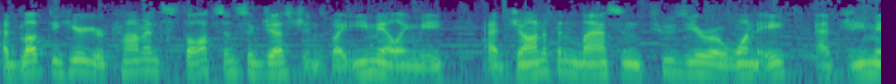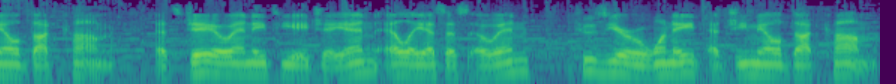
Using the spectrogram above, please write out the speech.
I'd love to hear your comments, thoughts, and suggestions by emailing me at jonathanlasson2018 at gmail.com. That's J-O-N-A-T-H-A-N-L-A-S-S-O-N 2018 at gmail.com.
